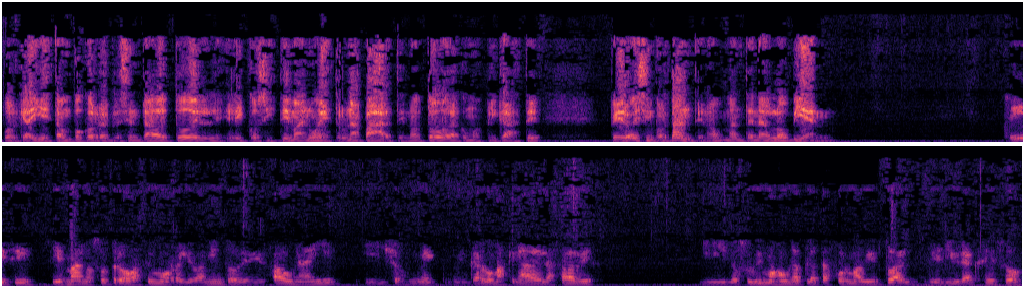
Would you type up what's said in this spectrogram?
porque ahí está un poco representado todo el, ecosistema nuestro, una parte, no toda, como explicaste, pero es importante, ¿no? Mantenerlo bien. Sí, sí, y es más, nosotros hacemos relevamiento de fauna ahí y yo me, encargo más que nada de las aves y lo subimos a una plataforma virtual de libre acceso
